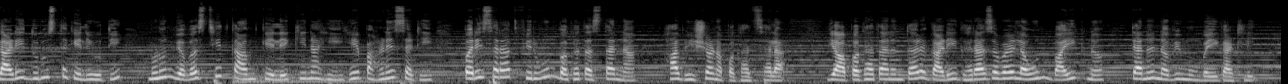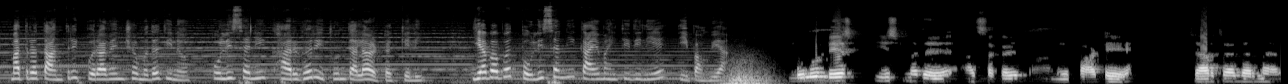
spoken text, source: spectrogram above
गाडी दुरुस्त केली होती म्हणून व्यवस्थित काम केले की नाही हे पाहण्यासाठी परिसरात फिरवून बघत असताना हा भीषण अपघात झाला. या अपघातानंतर गाडी घराजवळ लावून बाईकनं त्यानं नवी मुंबई गाठली. मात्र तांत्रिक पुराव्यांच्या मदतीनं पोलिसांनी खारघर इथून त्याला अटक केली. याबाबत पोलिसांनी काय माहिती दिली आहे ती पाहूया. मुलुंड ईस्टमध्ये आज सकाळी पहाटे चारच्या दरम्यान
